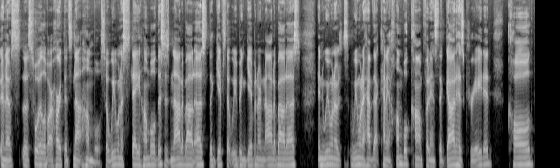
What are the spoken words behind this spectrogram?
in a, soil of our heart that's not humble. So we want to stay humble. This is not about us. The gifts that we've been given are not about us, and we want to we want to have that kind of humble confidence that God has created, called,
